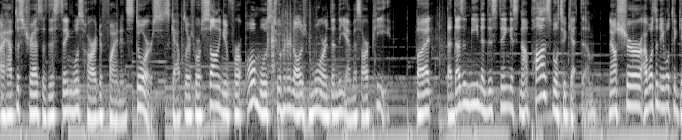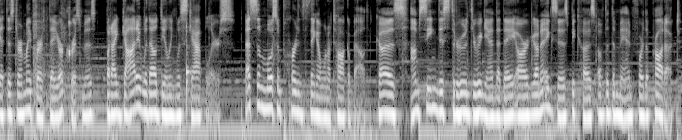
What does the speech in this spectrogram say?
I have to stress that this thing was hard to find in stores. Scalpers were selling it for almost $200 more than the MSRP. But that doesn't mean that this thing is not possible to get them. Now sure, I wasn't able to get this during my birthday or Christmas, but I got it without dealing with scalpers. That's the most important thing I want to talk about, because I'm seeing this through and through again that they are gonna exist because of the demand for the product.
